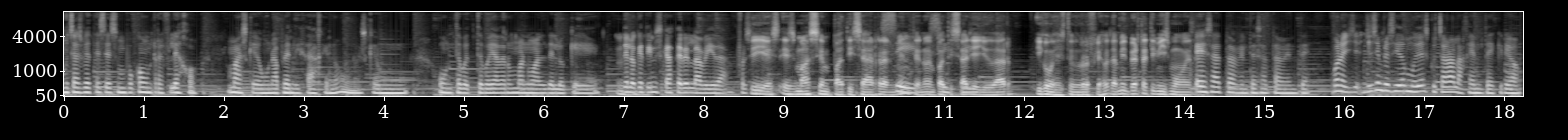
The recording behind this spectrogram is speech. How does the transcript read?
Muchas veces es un poco un reflejo, más que un aprendizaje, ¿no? Es que un, un- te, voy- te voy a dar un manual de lo que, de lo que tienes que hacer en la vida. porque- Sí, es, es más empatizar realmente, Sí, ¿no? sí, Empatizar sí. y ayudar. Y como dijiste, un reflejo. También verte a ti mismo. en- Exactamente, exactamente. Bueno, yo, yo siempre he sido muy de escuchar a la gente, creo.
